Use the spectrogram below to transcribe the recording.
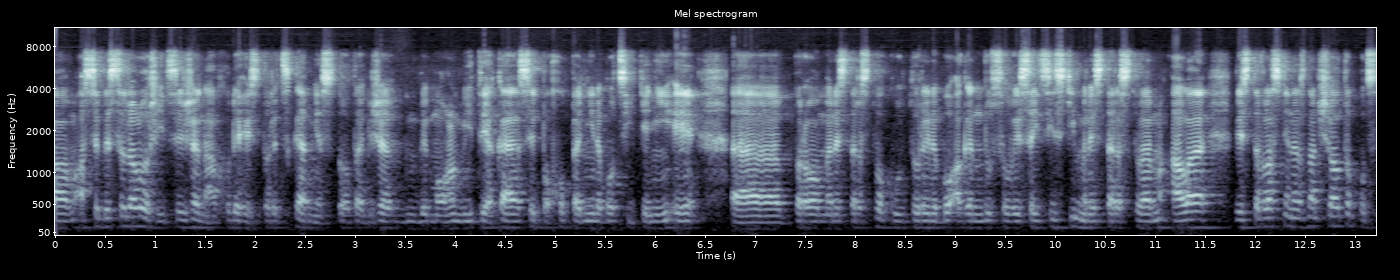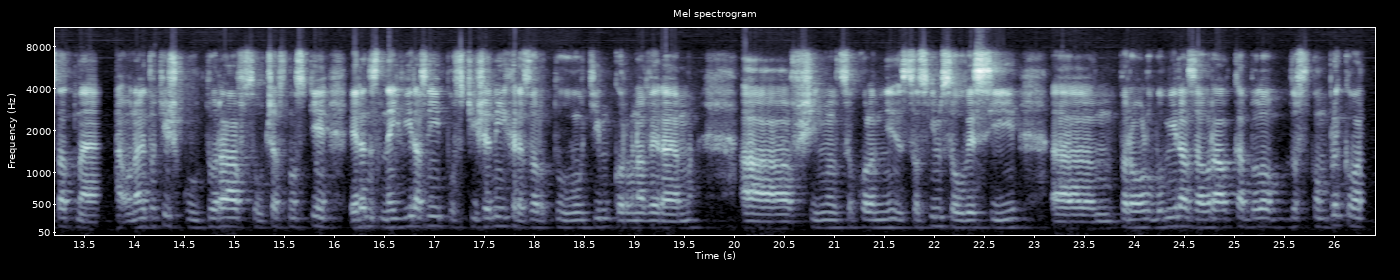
asi by se dalo říci, že Náchod je historické město, takže by mohl mít jakési pochopení nebo cítění i eh, pro ministerstvo kultury nebo agendu související s tím ministerstvem, ale vy jste vlastně naznačila to podstatné. Ona je totiž kultura v současnosti jeden z nejvýrazněji postižených rezortů tím koronavirem a vším, co, kolem, co s ním souvisí. Ehm, pro Lubomíra Zaurálka bylo dost komplikované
